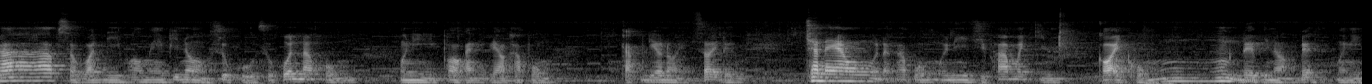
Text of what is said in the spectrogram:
สวัสดีครับ สวัสดีพ่อแม่พี่น้องสุขูสุขคนนะผมวันนี้พอกันอีกแล้วครับ ผมกับเดียวหน่อยสร้อยเดิมชาแนลนะครับ ผมวันนี้สิพามากินก้อยขมเด้อพี่น้องเด้อวันนี้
